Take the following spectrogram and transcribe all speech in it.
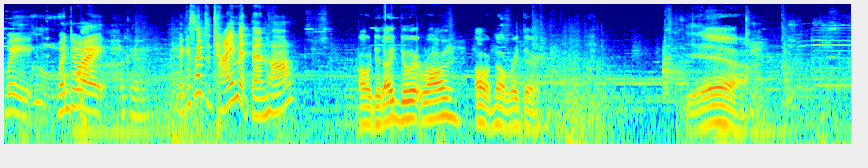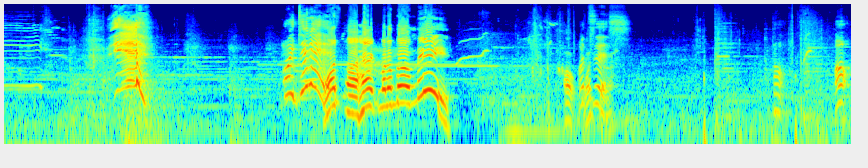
Wait, when do I? Okay, I guess I have to time it then, huh? oh, did I do it wrong? Oh, no, right there. Yeah. Okay. Eh! Oh, I did it! What the heck? What about me? Oh, What's what the- this? Oh, oh.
